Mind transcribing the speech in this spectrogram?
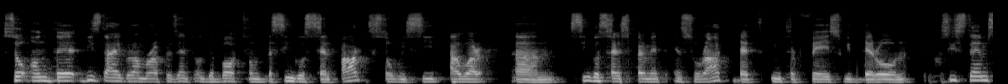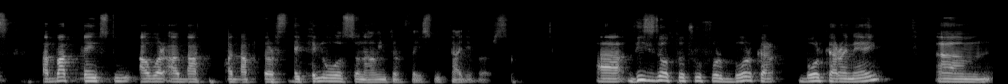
so on the, this diagram represent on the bottom the single cell part. So we see our um, single cell experiment and Seurat that interface with their own ecosystems. Uh, but thanks to our adapt adapters, they can also now interface with Tidyverse. Uh, this is also true for bulk, RNA. Um,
